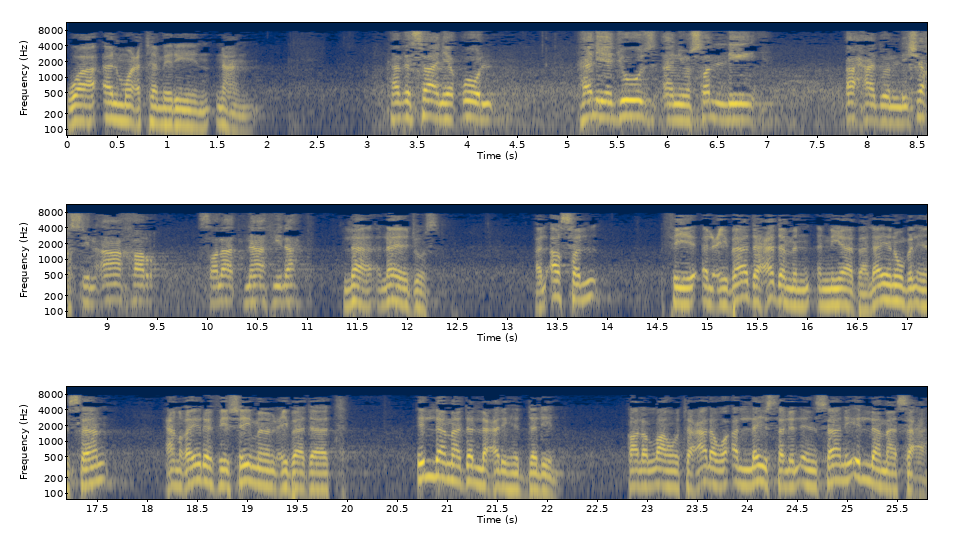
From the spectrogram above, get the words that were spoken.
والمعتمرين. نعم. هذا السائل يقول هل يجوز أن يصلي أحد لشخص آخر صلاة نافلة؟ لا لا يجوز. الأصل في العبادة عدم النيابة لا ينوب الإنسان عن غيره في شيء من العبادات إلا ما دل عليه الدليل. قال الله تعالى وأن ليس للإنسان إلا ما سعى.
